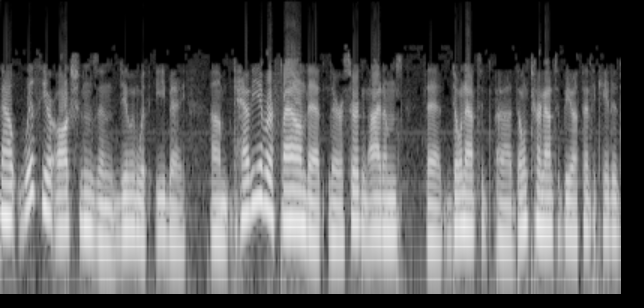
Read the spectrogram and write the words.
Now, with your auctions and dealing with eBay, um, have you ever found that there are certain items that don't out to uh, don't turn out to be authenticated,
